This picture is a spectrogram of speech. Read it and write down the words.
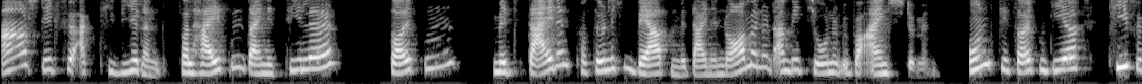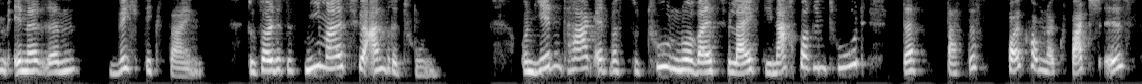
A steht für aktivierend, soll heißen, deine Ziele sollten mit deinen persönlichen Werten, mit deinen Normen und Ambitionen übereinstimmen. Und sie sollten dir tief im Inneren wichtig sein. Du solltest es niemals für andere tun. Und jeden Tag etwas zu tun, nur weil es vielleicht die Nachbarin tut, dass, dass das vollkommener Quatsch ist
